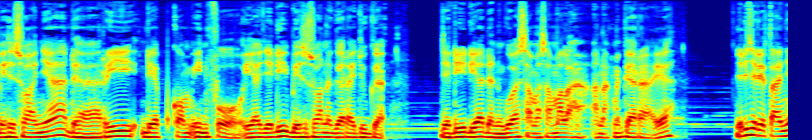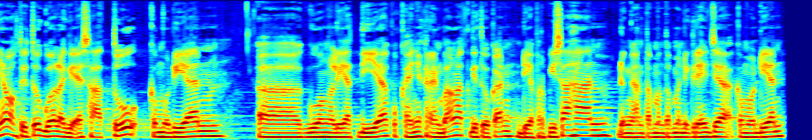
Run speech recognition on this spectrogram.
beasiswanya dari Depkom Info ya, jadi beasiswa negara juga. Jadi dia dan gue sama-sama lah anak negara ya. Jadi ceritanya waktu itu gue lagi S1, kemudian uh, eh, gue ngelihat dia, kok kayaknya keren banget gitu kan. Dia perpisahan dengan teman-teman di gereja, kemudian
